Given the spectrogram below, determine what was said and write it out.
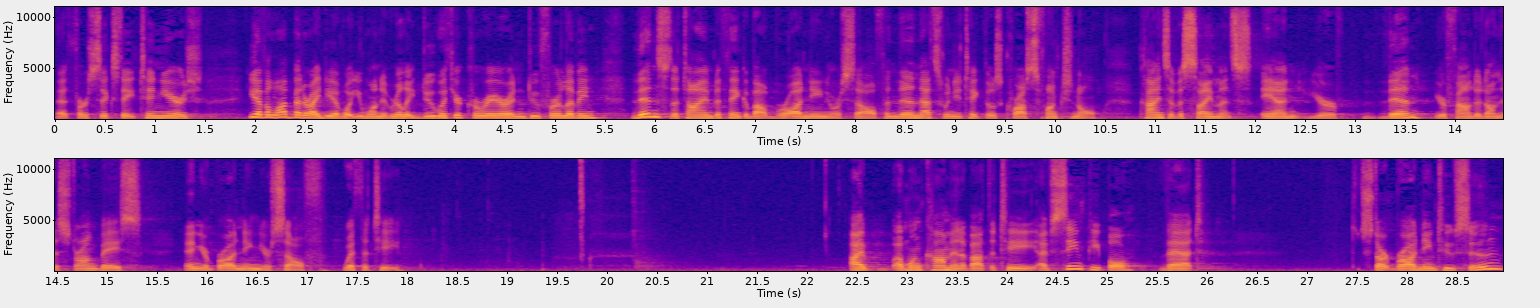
that first six to eight, ten years, you have a lot better idea of what you want to really do with your career and do for a living. Then's the time to think about broadening yourself. And then that's when you take those cross-functional kinds of assignments and you're then you're founded on this strong base and you're broadening yourself with the T. I, uh, one comment about the T. I've seen people that start broadening too soon.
